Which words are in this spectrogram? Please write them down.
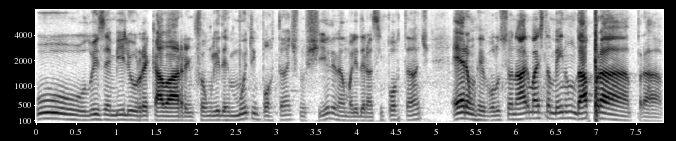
o Luiz Emílio Recabarren foi um líder muito importante no Chile, né, uma liderança importante. Era um revolucionário, mas também não dá para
